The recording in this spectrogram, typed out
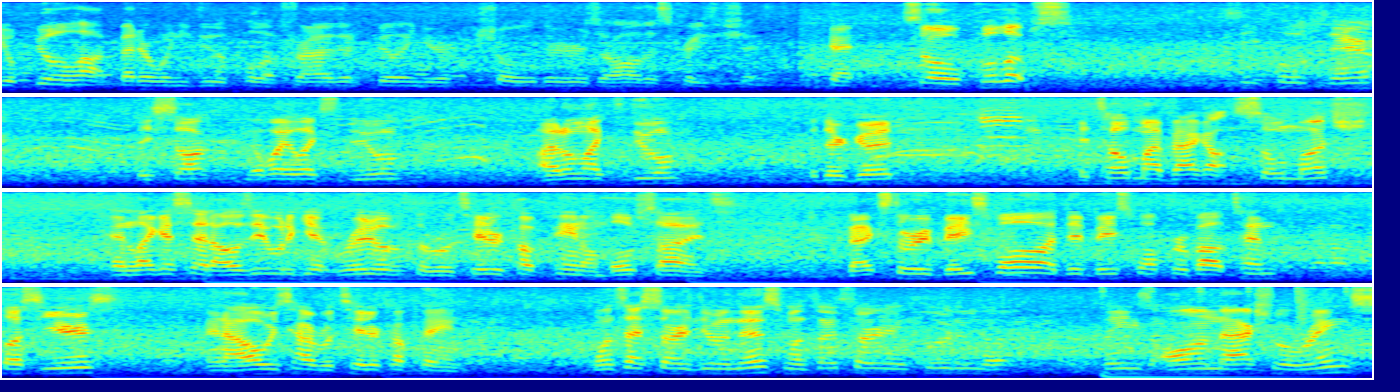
you'll feel a lot better when you do the pull-ups rather than feeling your shoulders or all this crazy shit. Okay, so pull-ups, see pull-ups there, they suck. Nobody likes to do them. I don't like to do them, but they're good. It's helped my back out so much. And like I said, I was able to get rid of the rotator cuff pain on both sides. Backstory baseball, I did baseball for about 10 plus years, and I always had rotator cuff pain. Once I started doing this, once I started including the things on the actual rings,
